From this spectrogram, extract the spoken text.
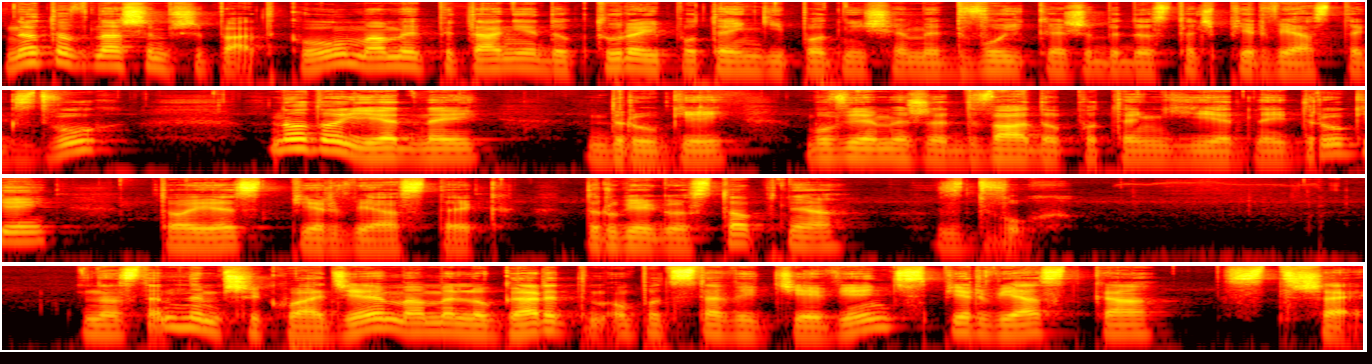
No to w naszym przypadku mamy pytanie, do której potęgi podniesiemy dwójkę, żeby dostać pierwiastek z dwóch? No do jednej drugiej, bo wiemy, że 2 do potęgi jednej drugiej to jest pierwiastek drugiego stopnia z dwóch. W następnym przykładzie mamy logarytm o podstawie 9 z pierwiastka z 3.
